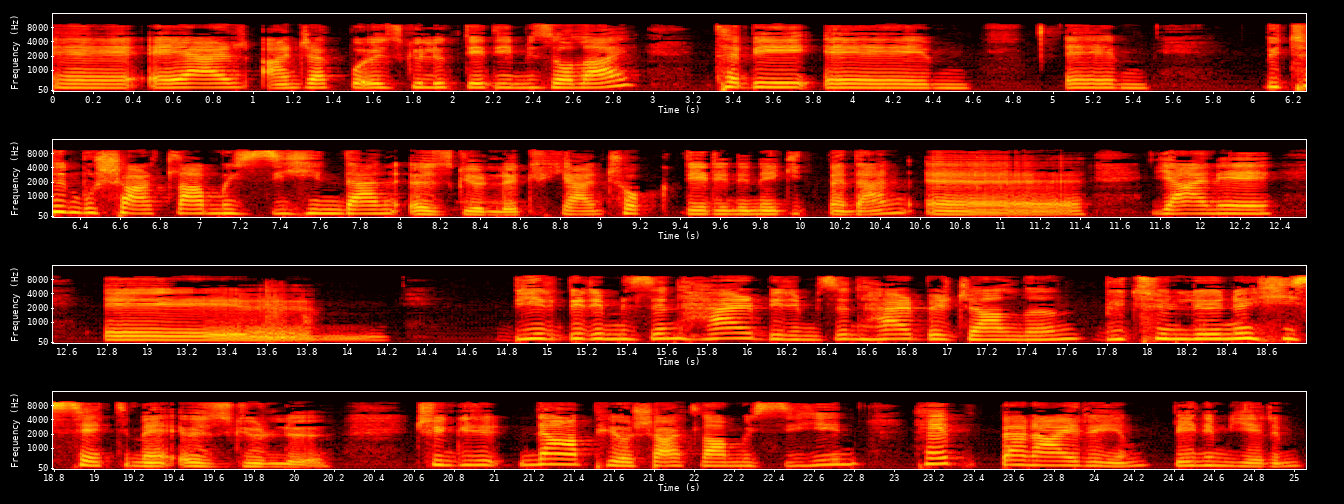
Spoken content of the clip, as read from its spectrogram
e, eğer ancak bu özgürlük dediğimiz olay tabii e, e, bütün bu şartlanmış zihinden özgürlük yani çok derinine gitmeden e, yani e, birbirimizin her birimizin her bir canlının bütünlüğünü hissetme özgürlüğü. Çünkü ne yapıyor şartlanmış zihin? Hep ben ayrıyım, benim yerim,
